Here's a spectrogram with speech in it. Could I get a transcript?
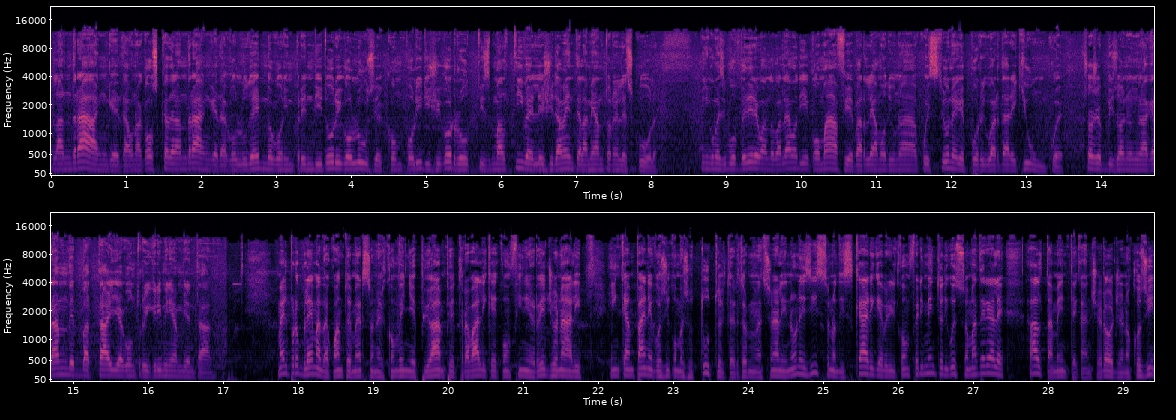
l'andrangheta, una cosca dell'andrangheta colludendo con imprenditori collusi e con politici corrotti smaltiva illecitamente l'amianto nelle scuole. Quindi come si può vedere quando parliamo di ecomafie parliamo di una questione che può riguardare chiunque, ciò c'è bisogno di una grande battaglia contro i crimini ambientali. Ma il problema, da quanto emerso nel convegno, è più ampio e travalica i confini regionali. In Campania, così come su tutto il territorio nazionale, non esistono discariche per il conferimento di questo materiale altamente cancerogeno. Così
